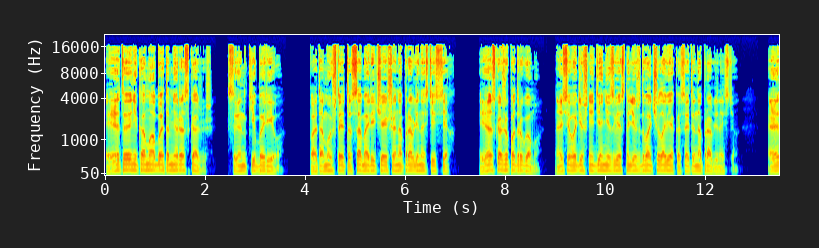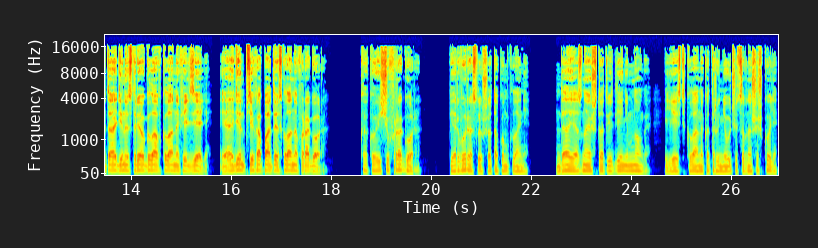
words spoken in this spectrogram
«Это никому об этом не расскажешь, сын Кибарио, потому что это самая редчайшая направленность из всех. Я скажу по-другому. На сегодняшний день известны лишь два человека с этой направленностью. Это один из трех глав клана Фельзели и один психопат из клана Фрагора. Какой еще Фрагора? Первый раз слышу о таком клане. Да, я знаю, что ответвлений много. Есть кланы, которые не учатся в нашей школе,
